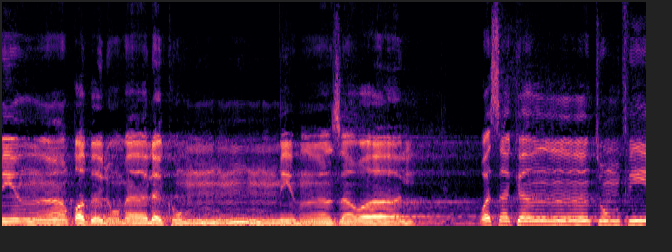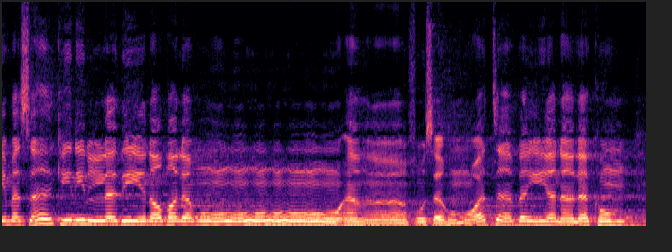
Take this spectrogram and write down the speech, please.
من قبل ما لكم من زوال وسكنتم في مساكن الذين ظلموا أنفسهم وتبين لكم ۖ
